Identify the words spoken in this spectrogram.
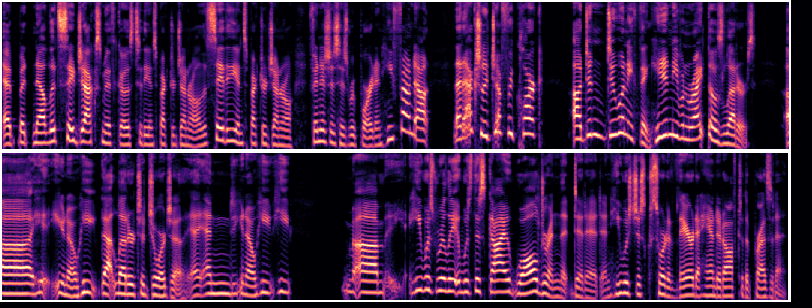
uh, but now let's say Jack Smith goes to the Inspector General. Let's say the Inspector General finishes his report and he found out that actually Jeffrey Clark uh, didn't do anything. He didn't even write those letters. Uh, he, you know, he that letter to Georgia, and you know, he he, um, he was really it was this guy Waldron that did it, and he was just sort of there to hand it off to the president.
